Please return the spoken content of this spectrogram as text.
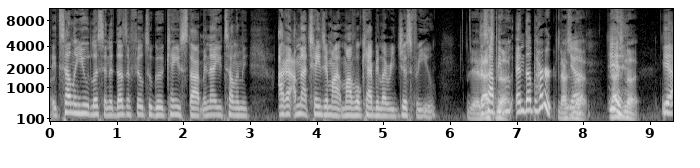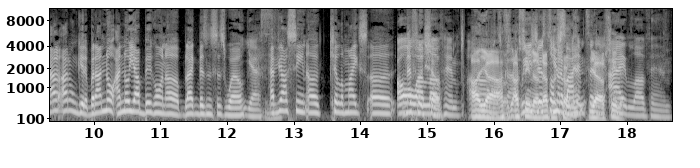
They're telling you, listen, it doesn't feel too good. Can you stop? And now you're telling me, I got, I'm not changing my, my vocabulary just for you. Yeah, That's how that's people nut. end up hurt. That's Yeah. nut. That's Yeah. nut. Yeah, I, I don't get it, but I know I know y'all big on uh black business as well. Yes. Have y'all seen uh Killer Mike's uh Oh, Netflix I show? love him. Oh, yeah, my I've- God. I've we seen was the just Netflix talking about show. him Yeah, today. I've seen I it. love him.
